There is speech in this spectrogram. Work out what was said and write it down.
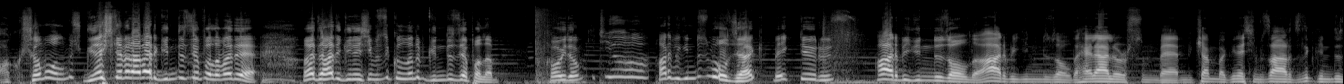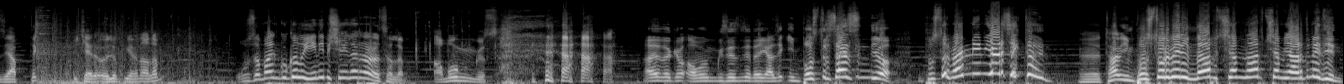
Akşam olmuş. Güneşle beraber gündüz yapalım hadi. Hadi hadi güneşimizi kullanıp gündüz yapalım. Koydum. Gidiyor. Harbi gündüz mü olacak? Bekliyoruz. Harbi gündüz oldu. Harbi gündüz oldu. Helal olsun be. Mükemmel güneşimizi harcadık. Gündüz yaptık. Bir kere ölüp uyanalım. O zaman Google'a yeni bir şeyler aratalım. Among Us. Hadi bakalım Among Us yazınca ne gelecek? Imposter sensin diyor. Imposter ben miyim gerçekten? Ee, tamam impostor benim. Ne yapacağım ne yapacağım yardım edin.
